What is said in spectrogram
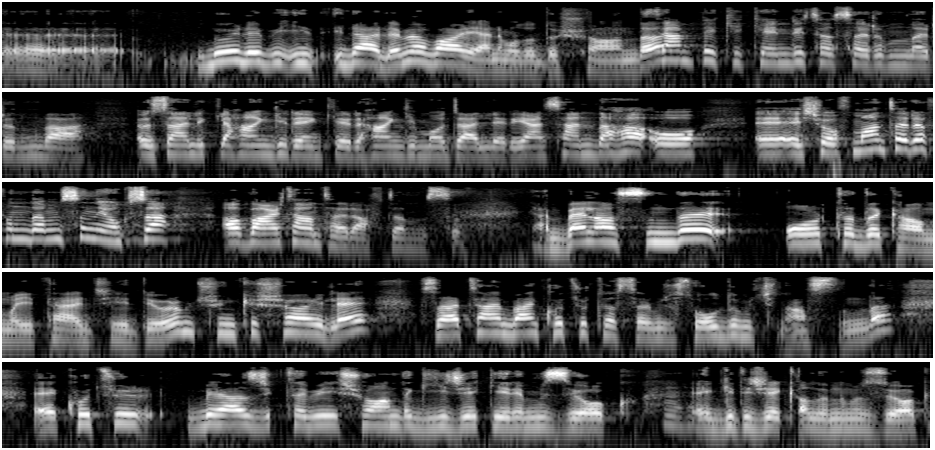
Ee, böyle bir il- ilerleme var yani modada şu anda. Sen peki kendi tasarımlarında özellikle hangi renkleri, hangi modelleri yani sen daha o e, eşofman tarafında mısın yoksa abartan tarafta mısın? Yani ben aslında ortada kalmayı tercih ediyorum. Çünkü şöyle zaten ben kotür tasarımcısı olduğum için aslında e, kotür birazcık tabii şu anda giyecek yerimiz yok. e, gidecek alanımız yok.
